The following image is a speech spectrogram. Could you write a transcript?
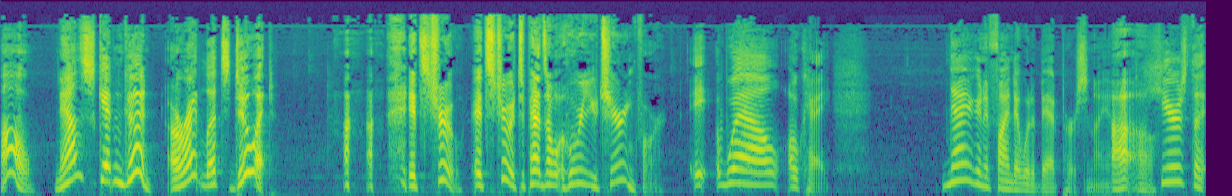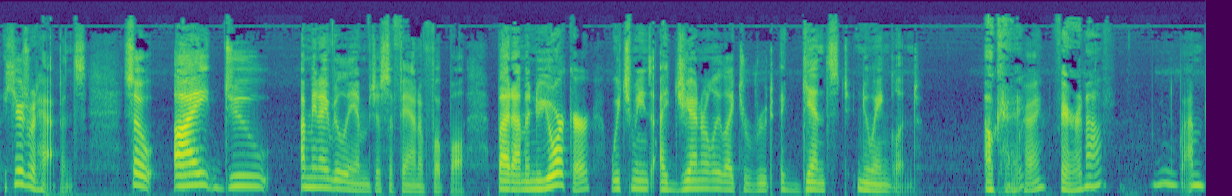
oh, now this is getting good. All right, let's do it. It's true. It's true. It depends on what, who are you cheering for. It, well, okay. Now you're going to find out what a bad person I am. Uh-oh. Here's the here's what happens. So I do. I mean, I really am just a fan of football, but I'm a New Yorker, which means I generally like to root against New England. Okay. Okay. Fair enough. I'm,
